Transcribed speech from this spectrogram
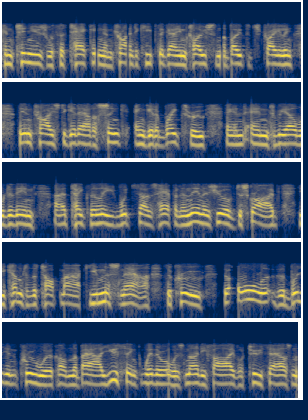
continues with attacking and trying to keep the game close and the boat that's trailing then tries to get out of sync and get a breakthrough and, and to be able to then uh, take the lead, which does happen. And then, as you have described, you come to the top mark. You miss now the crew the, all the brilliant crew work on the bow. You think whether it was 95 or 2000,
